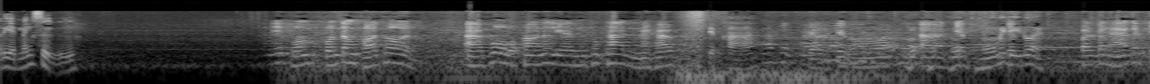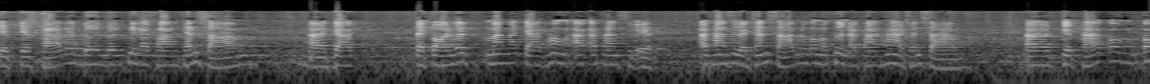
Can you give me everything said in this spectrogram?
เรียนหนังสืออันนี้ผมผมต้องขอโทษ ผู้ปกครองนักเรียนทุกท่านนะครับ เจ็บขาเจ็บเจ็บอ่าเจ็บหูไม่ดีด้วย ปัญปัญหาก็เจ็บเจ็บขาแล้วเดินเดินขึ้นอาคารชั้นสามอ่าจากแต่ก่อนก็มามาจากห้องอาอาคารสิบเอ็ดอาคารสิบเอ็ดชั้นสามแล้วก็มาขึ้นอาคารห้าชั้นสามอ่าเจ็บขาก็ก็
